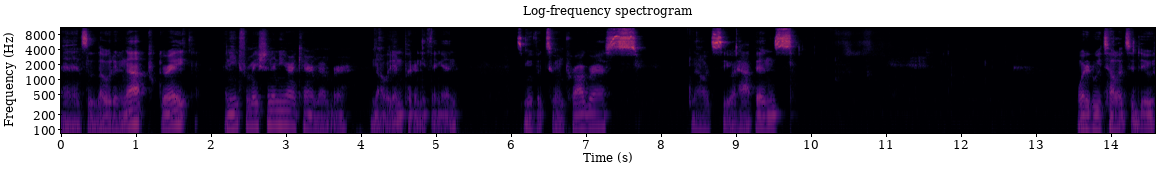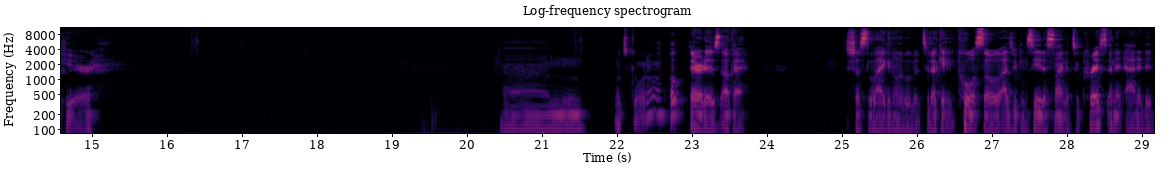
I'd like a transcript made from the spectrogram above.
And it's loading up. Great. Any information in here? I can't remember. No, we didn't put anything in. Let's move it to in progress. Now let's see what happens. What did we tell it to do here? Um, what's going on? Oh, there it is. Okay. It's just lagging a little bit today. Okay, cool. So as we can see, it assigned it to Chris and it added it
